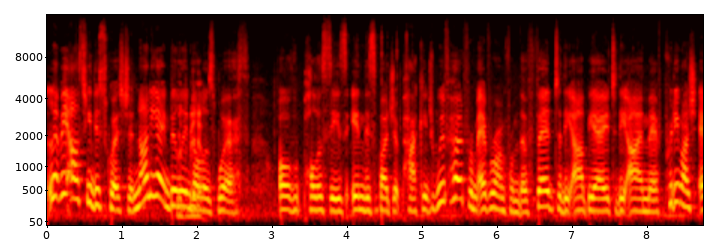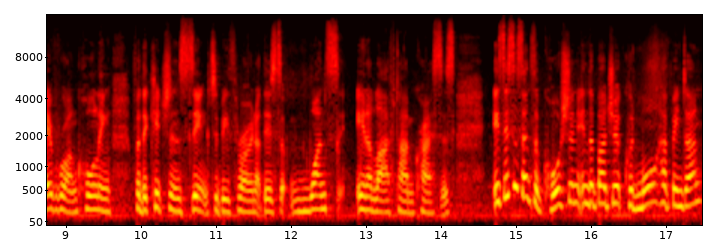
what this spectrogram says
let me ask you this question $98 billion worth of policies in this budget package. We've heard from everyone from the Fed to the RBA to the IMF, pretty much everyone calling for the kitchen sink to be thrown at this once in a lifetime crisis. Is this a sense of caution in the budget? Could more have been done?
